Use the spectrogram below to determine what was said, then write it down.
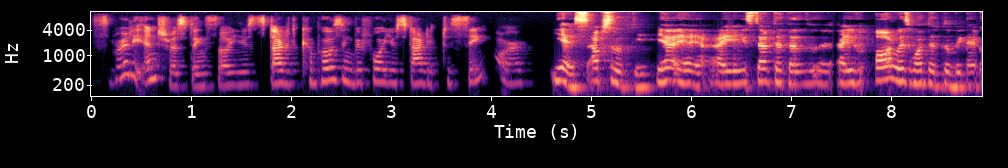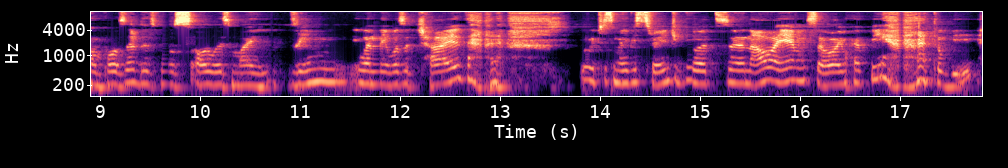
It's really interesting. So you started composing before you started to sing, or? Yes, absolutely. Yeah, yeah, yeah. I started as I always wanted to be a composer. This was always my dream when I was a child. which is maybe strange, but uh, now I am, so I'm happy to be.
